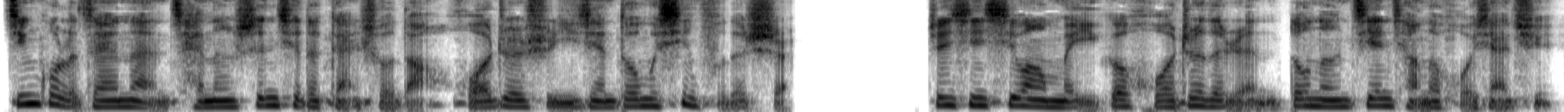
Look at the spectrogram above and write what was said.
经过了灾难，才能深切的感受到活着是一件多么幸福的事。真心希望每一个活着的人都能坚强的活下去，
